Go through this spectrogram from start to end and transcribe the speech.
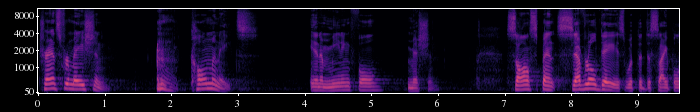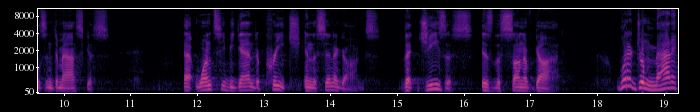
Transformation culminates in a meaningful mission. Saul spent several days with the disciples in Damascus. At once he began to preach in the synagogues that Jesus is the Son of God. What a dramatic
